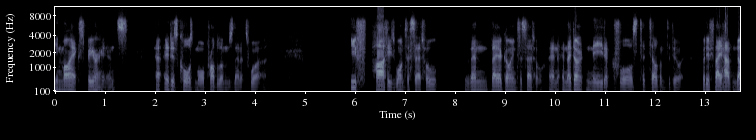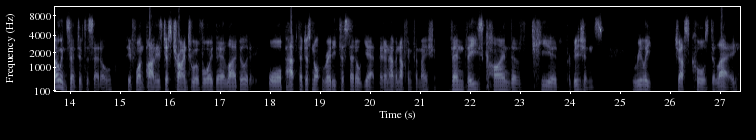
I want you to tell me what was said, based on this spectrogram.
in my experience, uh, it has caused more problems than it's worth. If parties want to settle, then they are going to settle and, and they don't need a clause to tell them to do it. But if they have no incentive to settle, if one party is just trying to avoid their liability, or perhaps they're just not ready to settle yet, they don't have enough information, then these kind of tiered provisions really just cause delay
